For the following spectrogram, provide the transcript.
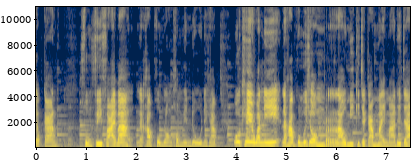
กับการสุ่มฟรีไฟล์บ้างนะครับผมลองคอมเมนต์ดูนะครับ โอเควันนี้นะครับคุณผู้ชมเรามีกิจกรรมใหม่มาที่จะ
